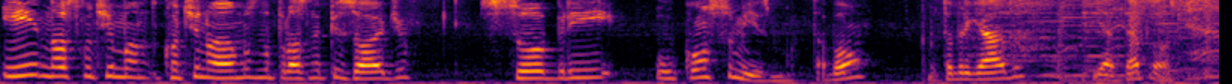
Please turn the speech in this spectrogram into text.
e nós continu continuamos no próximo episódio sobre o consumismo, tá bom? Muito obrigado e até a próxima.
